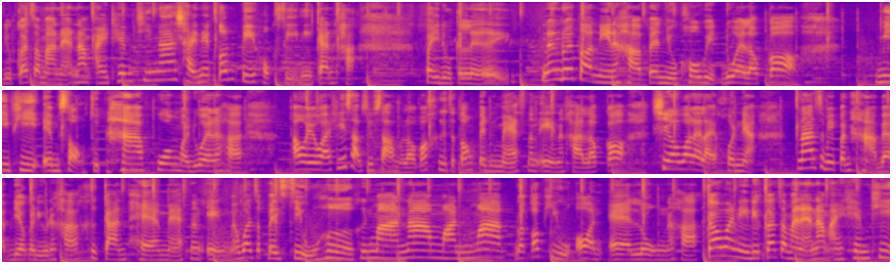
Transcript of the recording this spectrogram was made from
ดิวก็จะมาแนะนำไอเทมที่น่าใช้ในต้นปี 64 นี้กันค่ะ ไปดูกันเลย เนื่องด้วยตอนนี้นะคะเป็นยุคโควิดด้วยแล้วก็มี PM 2.5 พ่วงมาด้วยนะคะ อาไว้ไว้ที่ 33 ของเราก็คือจะต้องเป็นแมสนั่นเองนะคะ แล้วก็เชื่อว่าหลาย ๆ คนเนี่ยน่าจะมีปัญหาแบบเดียวกับดิวนะคะ คือการแพ้แมสนั่นเอง ไม่ว่าจะเป็นสิวเห่อขึ้นมาหน้ามันมาก แล้วก็ผิวอ่อนแอลงนะคะ ก็วันนี้ดิวก็จะมาแนะนำไอเทมที่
